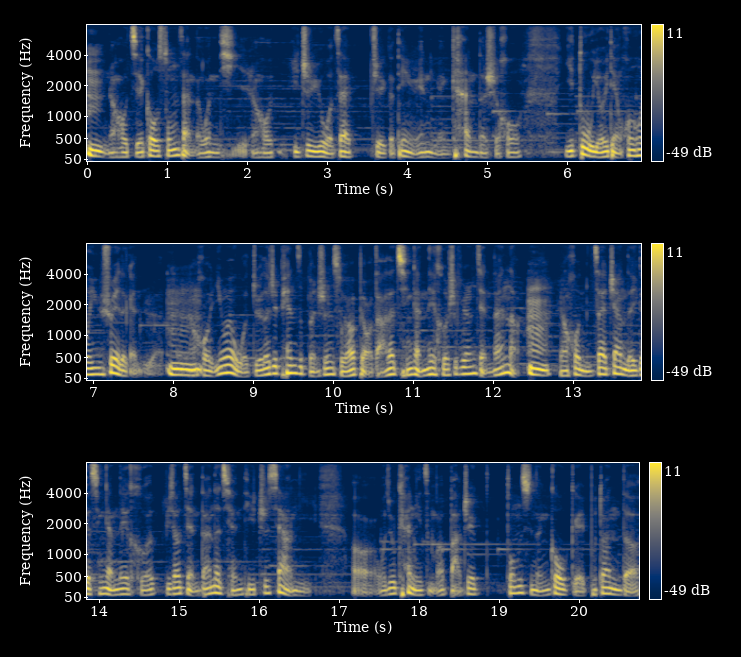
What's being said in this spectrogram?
嗯然后结构松散的问题，然后以至于我在这个电影院里面看的时候，一度有一点昏昏欲睡的感觉。嗯然后因为我觉得这片子本身所要表达的情感内核是非常简单的，嗯然后你在这样的一个情感内核比较简单的前提之下，你呃，我就看你怎么把这东西能够给不断的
